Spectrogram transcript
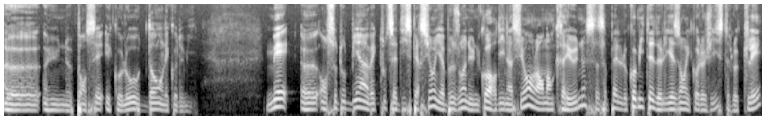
euh, une pensée écolo dans l'économie. Mais euh, on se doute bien, avec toute cette dispersion, il y a besoin d'une coordination. Alors on en crée une, ça s'appelle le comité de liaison écologiste, le CLé,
